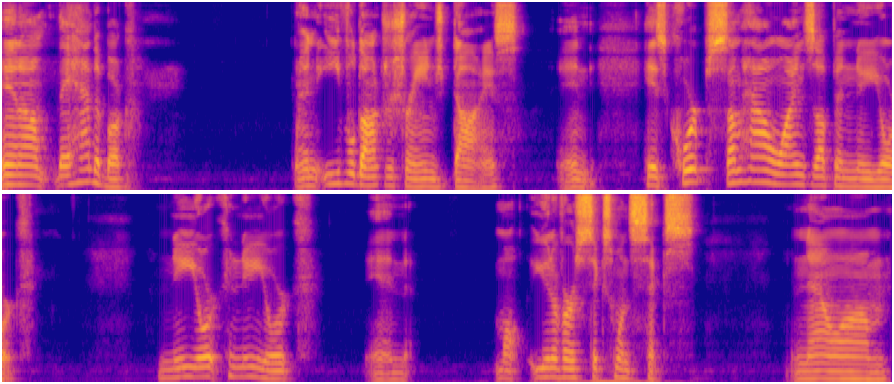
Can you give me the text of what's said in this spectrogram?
And um, they had the book, and evil Doctor Strange dies, and his corpse somehow winds up in New York. New York, New York, in Universe 616. Now, um,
